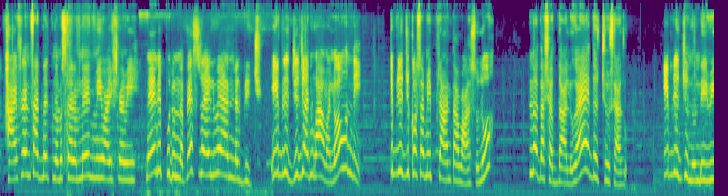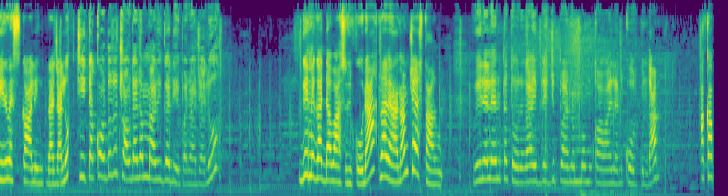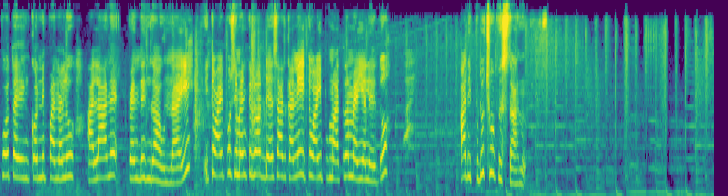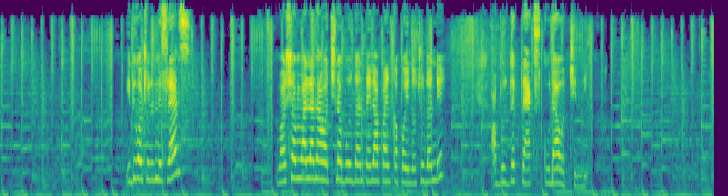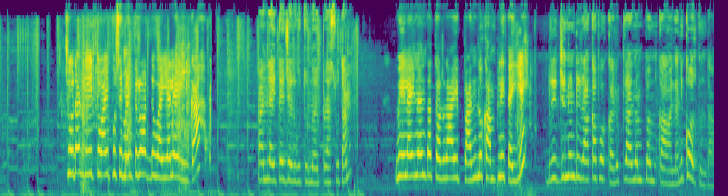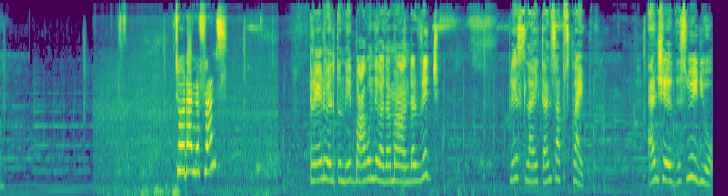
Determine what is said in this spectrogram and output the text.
Hi friends అందరికి నమస్కారం. నేను మీ వైష్ణవి. నేను ఇప్పుడున్న ప్లేస్ రైల్వే అండర్ బ్రిడ్జ్ ఈ బ్రిడ్జ్ జనగామలో ఉంది. ఈ బ్రిడ్జ్ కోసం ఈ ప్రాంత వాసులు ఎన్నో దశాబ్దాలుగా ఎదురు చూశారు ఈ బ్రిడ్జ్ నుండి వీరు వెస్కాలింగ్ ప్రజలు చీతకోటలు చౌడరం మరుగదీప ప్రజలు గిన్నెగడ్డ వాసులు కూడా ప్రయాణం చేస్తారు. వీళ్ళెంత త్వరగా ఈ బ్రిడ్జ్ ప్రారంభం కావాలని కోరుకుందాం? కాకపోతే ఇంకొన్ని పనులు అలానే పెండింగ్గా ఉన్నాయి. ఇటువైపు సిమెంట్ రోడ్ వేశారు కానీ ఇటువైపు మాత్రం వేయలేదు. అది ఇప్పుడు చూపిస్తాను. ఇదిగో చూడండి ఫ్రెండ్స్. వర్షం వల్ల నా వచ్చిన బురద అంతా ఎలా పైకపోయిందో చూడండి. ఆ బురద క్రాక్స్ కూడా వచ్చింది. చూడండి ఇటువైపు సిమెంట్ రోడ్డు వేయలే ఇంకా. పనులు అయితే జరుగుతున్నాయి ప్రస్తుతం. వీలైనంత త్వరగా ఈ పనులు కంప్లీట్ అయ్యి బ్రిడ్జ్ నుండి రాకపోకలు ప్రారంభం కావాలని కోరుకుందాం. చూడండి ఫ్రెండ్స్. ట్రైన్ వెళ్తుంది బాగుంది కదా మా under bridge? Please like and subscribe and share this video.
